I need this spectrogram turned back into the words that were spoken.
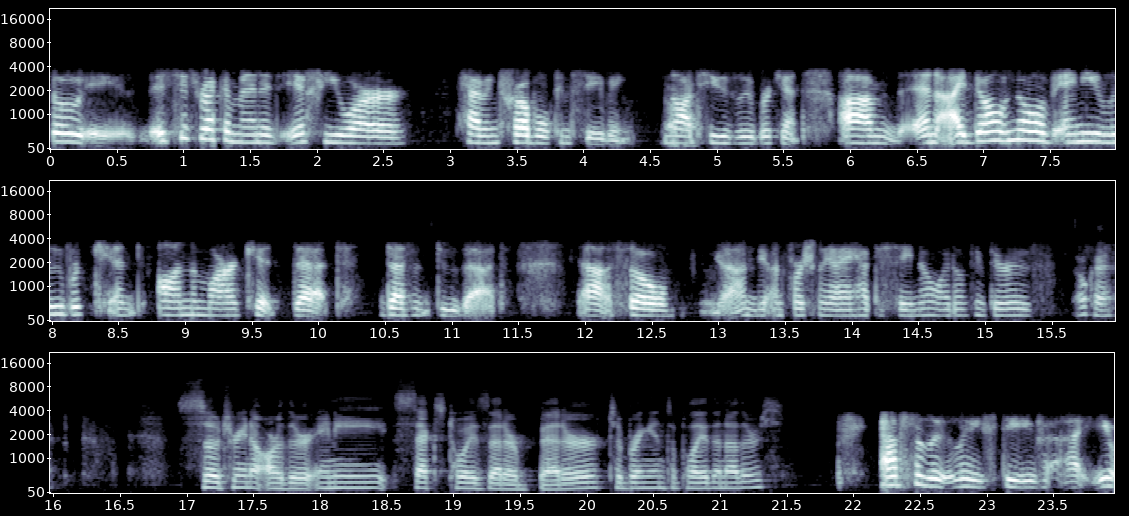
so it's just recommended if you are having trouble conceiving not Okay. to use lubricant. Um, and I don't know of any lubricant on the market that doesn't do that. Uh, so yeah, unfortunately, I have to say no. I don't think there is. Okay. So, Trina, are there any sex toys that are better to bring into play than others? Absolutely, Steve. Uh, you,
